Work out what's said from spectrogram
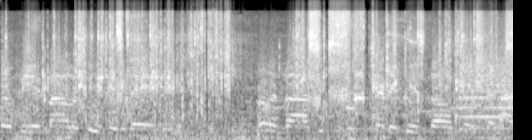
no being mile or two nigga ass nigga. Uninvolved. Turn their kids on, turn a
